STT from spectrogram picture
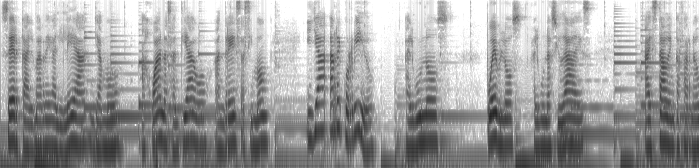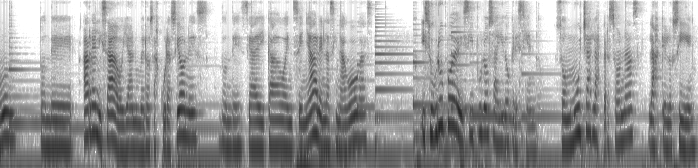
cerca al mar de Galilea llamó a Juan, a Santiago, a Andrés, a Simón y ya ha recorrido algunos pueblos, algunas ciudades, ha estado en Cafarnaún, donde ha realizado ya numerosas curaciones, donde se ha dedicado a enseñar en las sinagogas y su grupo de discípulos ha ido creciendo. Son muchas las personas las que lo siguen.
